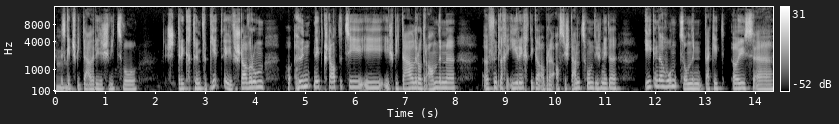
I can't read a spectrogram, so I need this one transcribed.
Mhm. Es gibt Spitäler in der Schweiz, die strikt Hunde verbieten. Ich verstehe, warum Hunde nicht gestattet sind in, in Spitälern oder anderen öffentlichen Einrichtungen. Aber ein Assistenzhund ist nicht ein, irgendein Hund, sondern der gibt uns äh,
